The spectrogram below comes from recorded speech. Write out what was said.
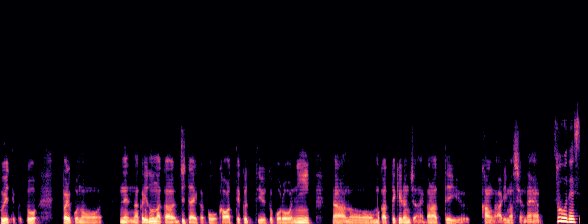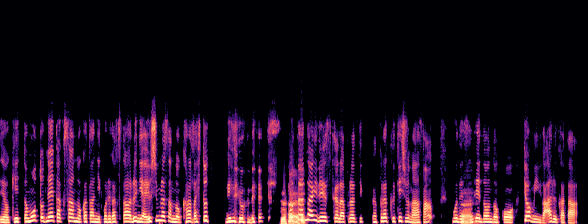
増えていくと、やっぱりこの、ね、なんか世の中自体がこう変わっていくっていうところに、あの、向かっていけるんじゃないかなっていう感がありますよね。そうですよ。きっともっとね、たくさんの方にこれが伝わるには、吉村さんの体一つをね、持たないですから、プラティプラクティショナーさんもですね、はい、どんどんこう、興味がある方、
